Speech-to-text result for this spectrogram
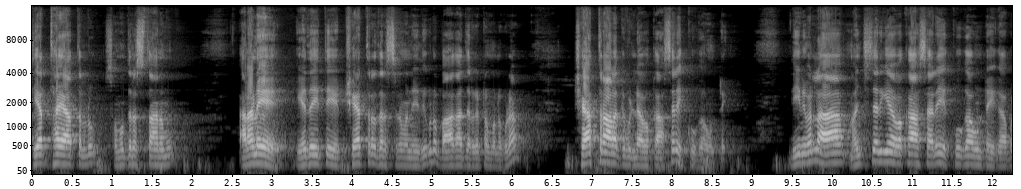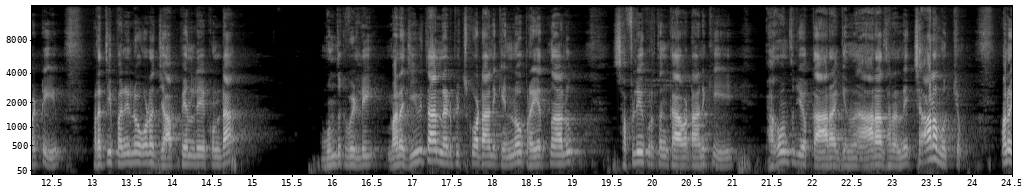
తీర్థయాత్రలు సముద్ర స్థానము అలానే ఏదైతే క్షేత్ర దర్శనం అనేది కూడా బాగా జరగటం వల్ల కూడా క్షేత్రాలకు వెళ్ళే అవకాశాలు ఎక్కువగా ఉంటాయి. దీనివల్ల మంచి జరిగే అవకాశాలే ఎక్కువగా ఉంటాయి కాబట్టి ప్రతి పనిలో కూడా జాప్యం లేకుండా ముందుకు వెళ్ళి మన జీవితాన్ని నడిపించుకోవడానికి ఎన్నో ప్రయత్నాలు సఫలీకృతం కావడానికి భగవంతుడి యొక్క ఆరాగ్య ఆరాధన అనేది చాలా ముఖ్యం. మనం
